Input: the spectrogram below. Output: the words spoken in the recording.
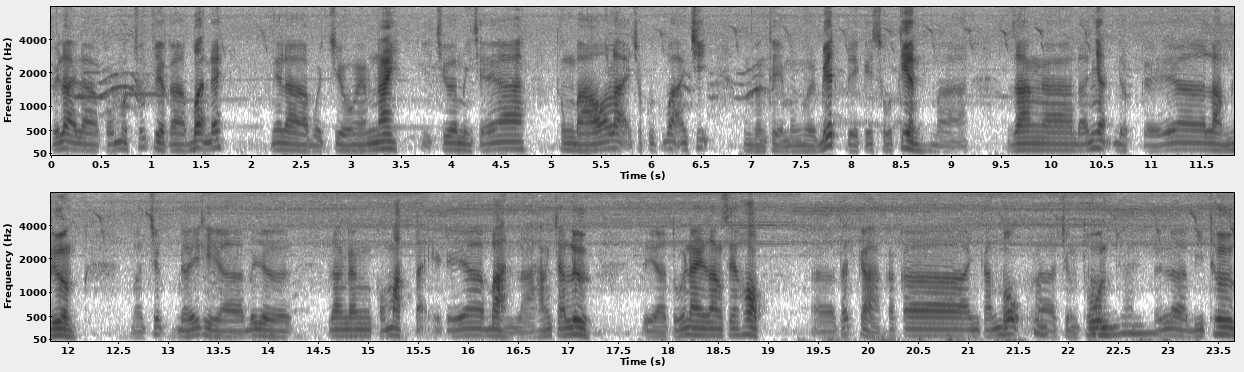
Với lại là có một chút việc à, bận đấy. Nên là buổi chiều ngày hôm nay thì trưa mình sẽ à, thông báo lại cho quý cô bác anh chị cùng toàn thể mọi người biết về cái số tiền mà Giang à, đã nhận được cái à, làm đường. Mà trước đấy thì à, bây giờ Giang đang có mặt tại cái à, bản là Háng Trá Lư thì à, tối nay Giang sẽ họp à, tất cả các à, anh cán bộ là trưởng thôn đấy là bí thư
